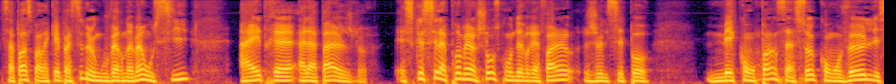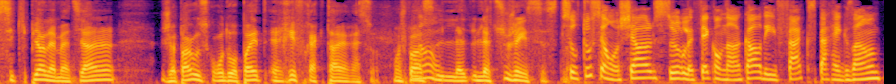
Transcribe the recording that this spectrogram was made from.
ça passe par la capacité d'un gouvernement aussi à être à la page. Est-ce que c'est la première chose qu'on devrait faire? Je ne sais pas mais qu'on pense à ça, qu'on veut s'équiper en la matière, je pense qu'on doit pas être réfractaire à ça. Moi, je pense là-dessus, j'insiste. Surtout si on chiale sur le fait qu'on a encore des fax, par exemple,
